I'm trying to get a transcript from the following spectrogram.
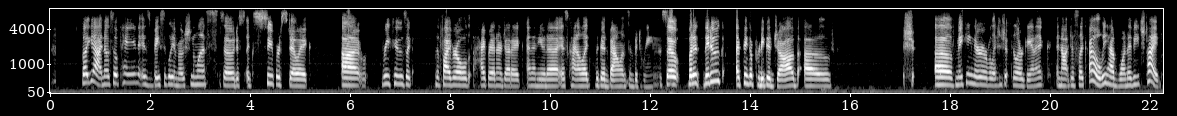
but yeah, no. So Paine is basically emotionless, so just like super stoic. Uh, Rikku's like the five year old hyper energetic, and then Yuna is kind of like the good balance in between. So, but it, they do, I think, a pretty good job of sh- of making their relationship feel organic and not just like, oh, we have one of each type,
